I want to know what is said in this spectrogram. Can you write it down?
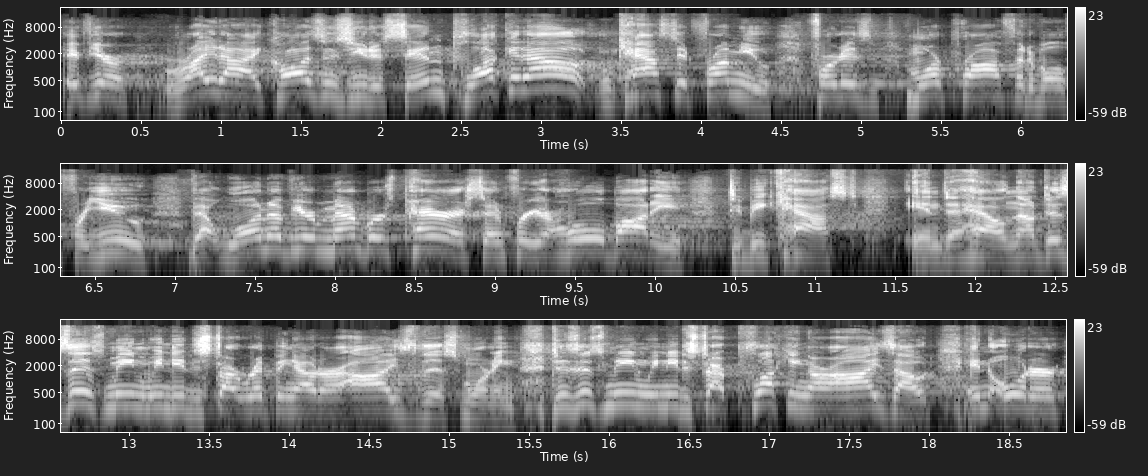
If your right eye causes you to sin, pluck it out and cast it from you, for it is more profitable for you that one of your members perish than for your whole body to be cast into hell. Now, does this mean we need to start ripping out our eyes this morning? Does this mean we need to start plucking our eyes out in order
